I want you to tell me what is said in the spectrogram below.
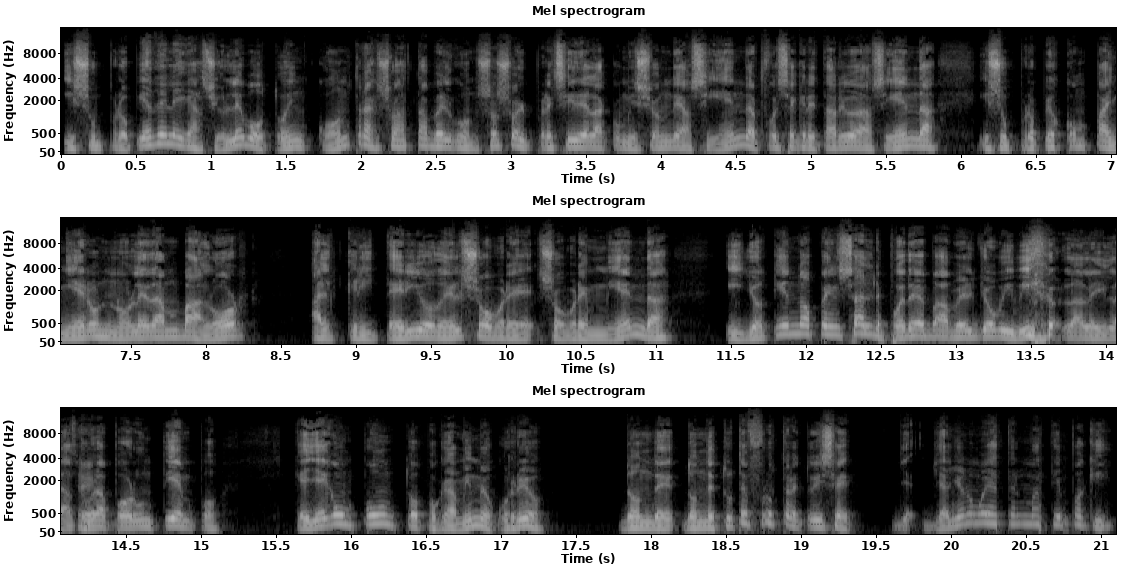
y su propia delegación le votó en contra. Eso es hasta vergonzoso. El presidente de la Comisión de Hacienda, él fue secretario de Hacienda y sus propios compañeros no le dan valor al criterio de él sobre, sobre enmiendas. Y yo tiendo a pensar, después de haber yo vivido la legislatura Sí. por un tiempo, que llega un punto, porque a mí me ocurrió, donde, donde tú te frustras y tú dices, ya, ya yo no voy a estar más tiempo aquí.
